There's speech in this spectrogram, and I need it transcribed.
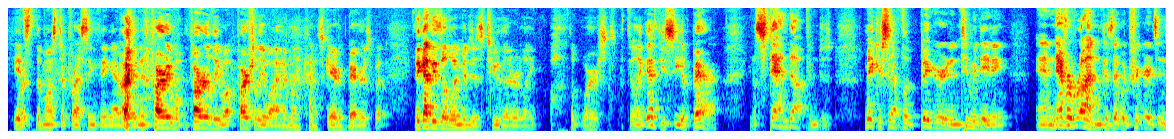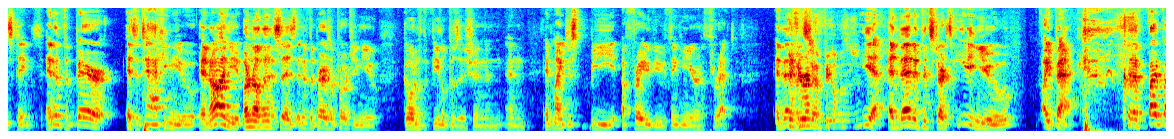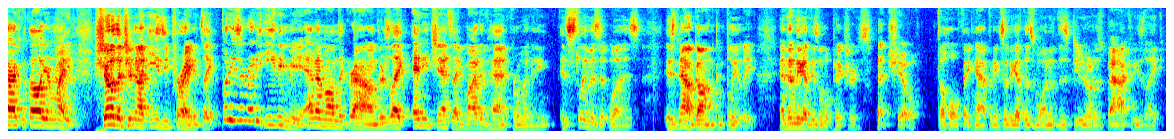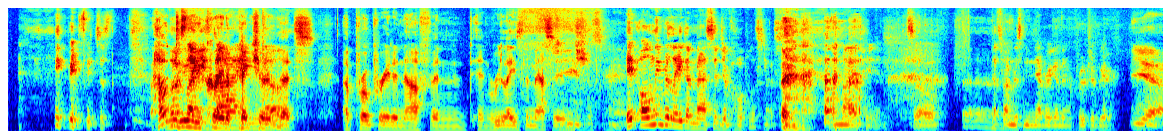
It's the most depressing thing ever, and it's partly, partly, partially why I'm like kind of scared of bears. But they got these little images too that are like oh, the worst. But they're like, if you see a bear, you know, stand up and just make yourself look bigger and intimidating, and never run because that would trigger its instincts. And if the bear is attacking you and on you, or no, then it says, and if the bear is approaching you, go into the fetal position, and and it might just be afraid of you, thinking you're a threat. And then if it you're in start- the fetal position. yeah, and then if it starts eating you, fight back. fight back with all your might. Show that you're not easy prey. It's like, but he's already eating me, and I'm on the ground. There's like any chance I might have had for winning, as slim as it was, is now gone completely. And then they got these little pictures that show the whole thing happening. So they got this one of this dude on his back, and he's like, he basically just how do like you create dying, a you picture know? that's appropriate enough and and relays the message? Jesus man. it only relayed a message of hopelessness, in my opinion. So that's why I'm just never gonna approach a bear. Yeah,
